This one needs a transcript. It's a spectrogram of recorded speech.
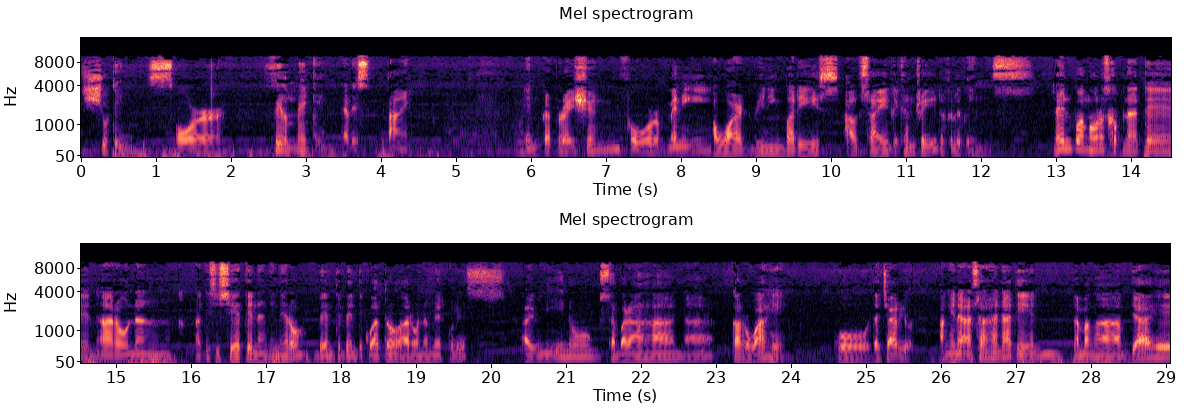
shootings or filmmaking at this time in preparation for many award-winning bodies outside the country, the Philippines. Ngayon po ang horoscope natin, araw ng ah, 17 ng Enero 2024, araw ng Merkules, ay umiinog sa baraha na karwahe o the chariot. Ang inaasahan natin na mga biyahe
